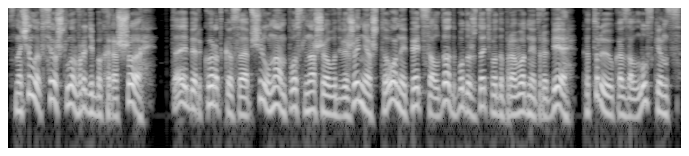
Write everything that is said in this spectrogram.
Сначала всё шло вроде бы хорошо. Тайбер коротко сообщил нам после нашего выдвижения, что он и пять солдат будут ждать в водопроводной трубе, которую указал Лускинс,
